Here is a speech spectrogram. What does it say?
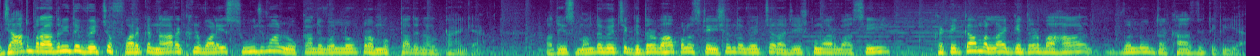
ਜਾਤ ਬਰਾਦਰੀ ਦੇ ਵਿੱਚ ਫ਼ਰਕ ਨਾ ਰੱਖਣ ਵਾਲੇ ਸੂਝਵਾਨ ਲੋਕਾਂ ਦੇ ਵੱਲੋਂ ਪ੍ਰਮੁੱਖਤਾ ਦੇ ਨਾਲ ਉਠਾਇਆ ਗਿਆ। ਅਤੇ ਇਸ ਸੰਬੰਧ ਵਿੱਚ ਗਿੱਦੜਬਾਹਾ ਪੁਲਿਸ ਸਟੇਸ਼ਨ ਦੇ ਵਿੱਚ ਰਾਜੇਸ਼ ਕੁਮਾਰ ਵਾਸੀ ਖਟਿਕਾ ਮੱਲਾ ਗਿੱਦੜਬਾਹਾ ਵੱਲੋਂ ਦਰਖਾਸਤ ਦਿੱਤੀ ਗਈ ਹੈ।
